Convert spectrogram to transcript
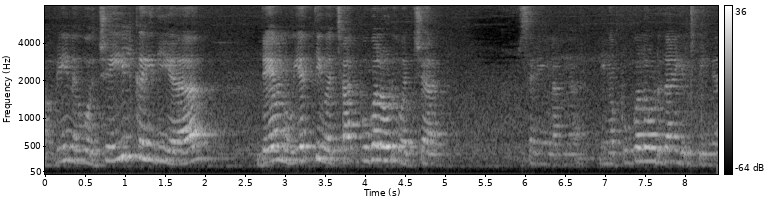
அப்படின்னு ஒரு ஜெயில் கைதிய தேவன் உயர்த்தி வச்சார் புகழோடு வச்சார். சரிங்களாங்க நீங்க புகழோடு தான் இருப்பீங்க.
